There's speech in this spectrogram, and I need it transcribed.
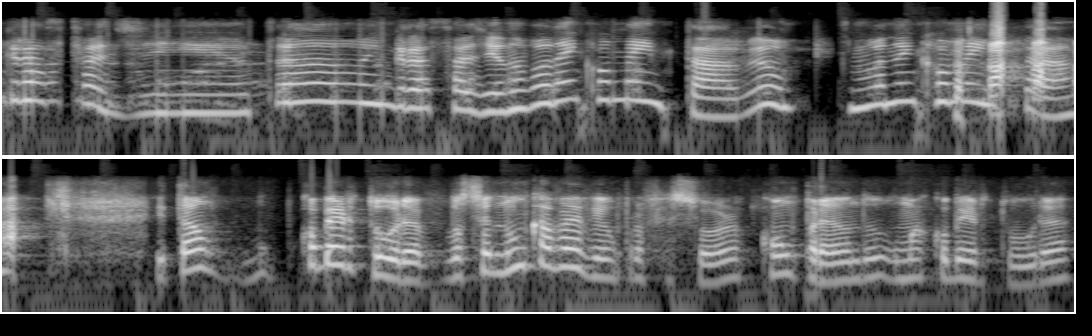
Engraçadinho, tão engraçadinho. Não vou nem comentar, viu? Não vou nem comentar. Então, cobertura. Você nunca vai ver um professor comprando uma cobertura,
